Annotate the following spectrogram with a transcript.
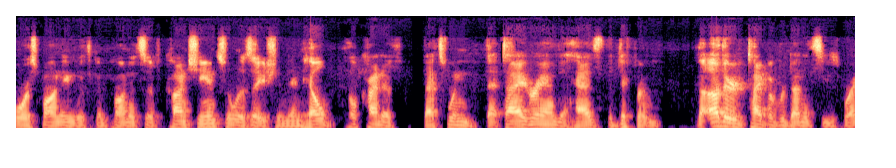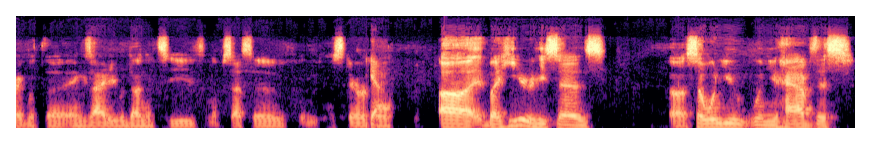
corresponding with components of conscientialization, and he'll he'll kind of that's when that diagram that has the different the other type of redundancies, right, with the anxiety redundancies and obsessive and hysterical. Uh, but here he says uh, so when you when you have this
